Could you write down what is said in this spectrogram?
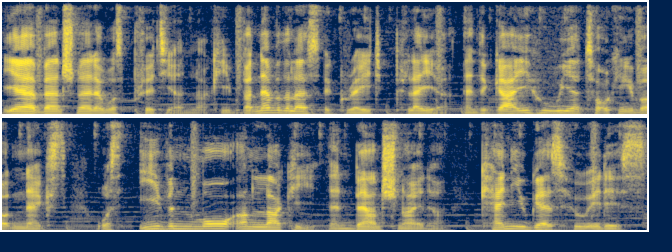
Yeah, Bernd Schneider was pretty unlucky, but nevertheless a great player. And the guy who we are talking about next was even more unlucky than Bernd Schneider. Can you guess who it is?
